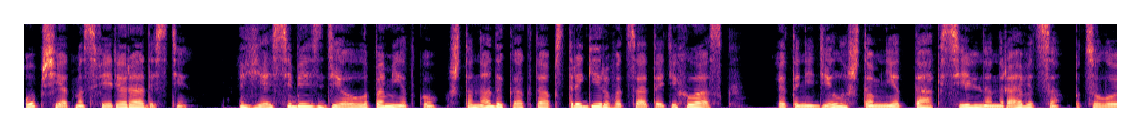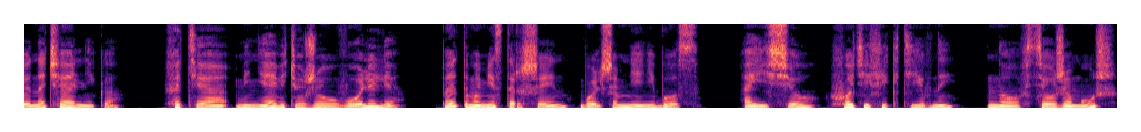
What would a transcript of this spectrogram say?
общей атмосфере радости. Я себе сделала пометку, что надо как-то абстрагироваться от этих ласк. Это не дело, что мне так сильно нравится поцелуя начальника. Хотя меня ведь уже уволили, поэтому мистер Шейн больше мне не босс. А еще, хоть эффективный, но все же муж.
